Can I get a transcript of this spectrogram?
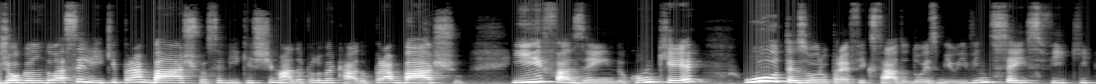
jogando a Selic para baixo, a Selic estimada pelo mercado para baixo e fazendo com que o Tesouro Pré-fixado 2026 fique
